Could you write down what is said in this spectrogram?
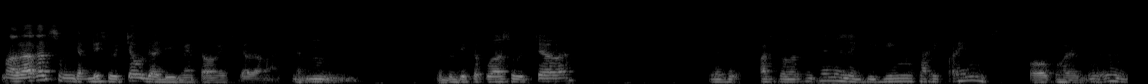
malah kan semenjak di Suca udah di mentoring segala macam. Hmm. Begitu keluar Suca kan, Lebih pas keluar suci nih lebih bingung cari premis. oh kemarin Mm-mm.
